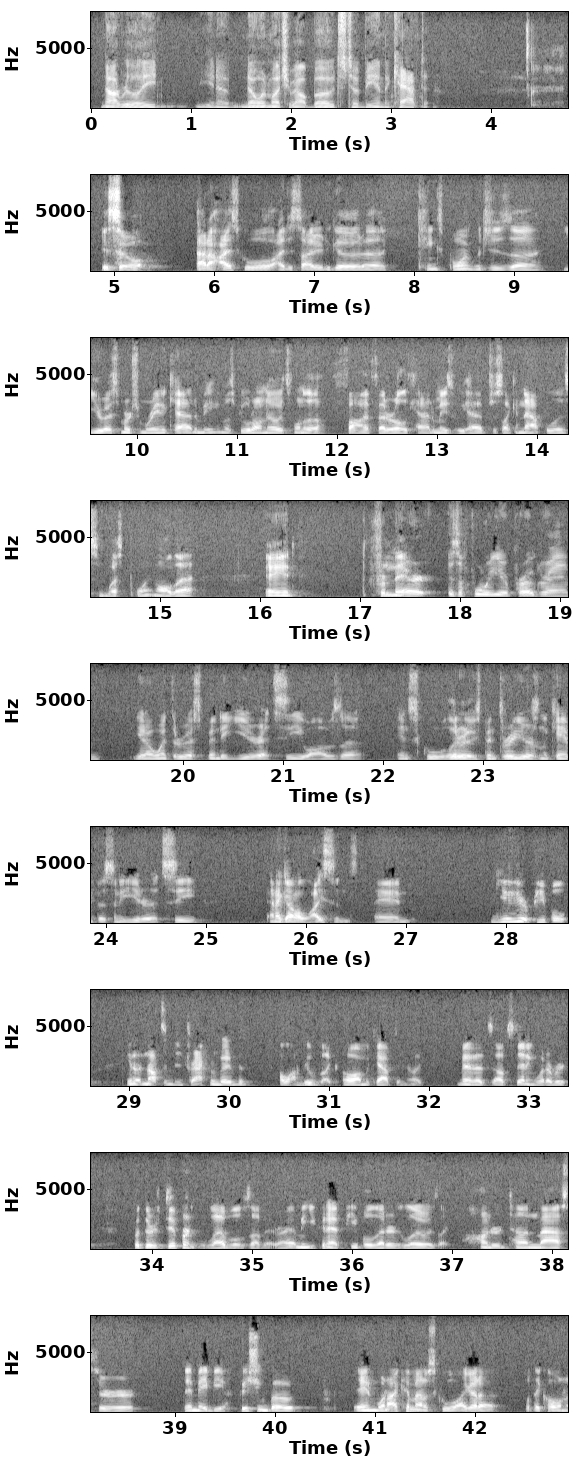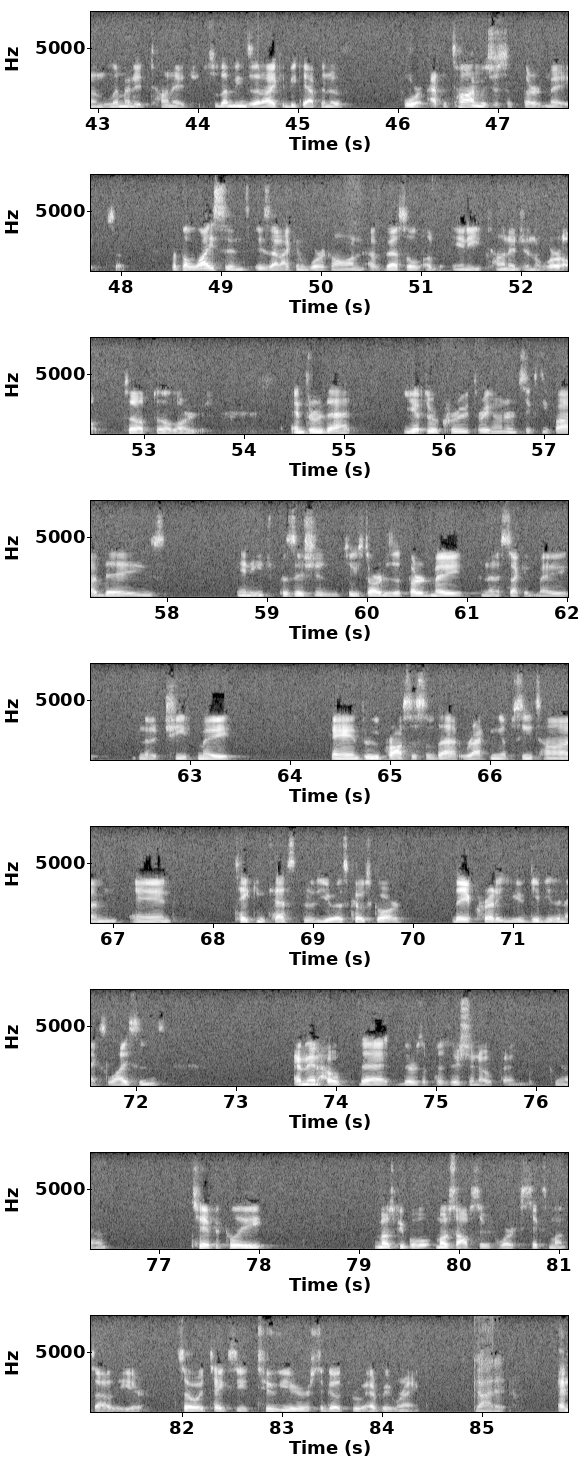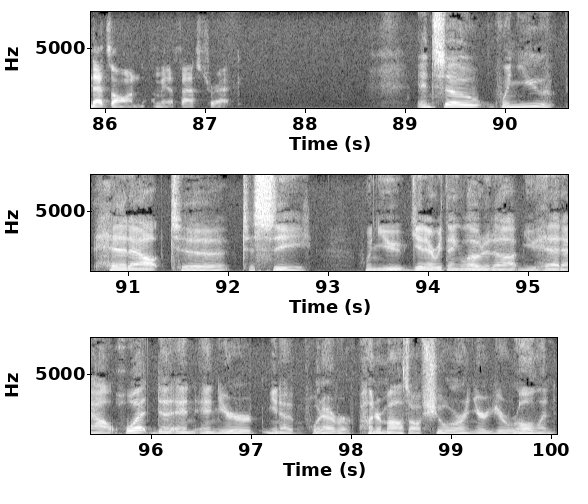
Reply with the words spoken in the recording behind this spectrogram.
not really you know knowing much about boats to being the captain? So out of high school, I decided to go to Kings Point, which is a U.S. Merchant Marine Academy. Most people don't know it's one of the five federal academies we have, just like Annapolis and West Point and all that. And from there is a four-year program. You know, went through. I spent a year at sea while I was uh, in school. Literally, spent three years on the campus and a year at sea, and I got a license. And you hear people, you know, not to detract from anybody, but a lot of people like, "Oh, I'm a captain." You're like, "Man, that's outstanding." Whatever but there's different levels of it, right? I mean, you can have people that are as low as like 100 ton master. They may be a fishing boat. And when I come out of school, I got a what they call an unlimited tonnage. So that means that I can be captain of, or at the time was just a third mate. So, but the license is that I can work on a vessel of any tonnage in the world, so up to the largest. And through that, you have to accrue 365 days in each position. So you start as a third mate, and then a second mate, and then a chief mate, and through the process of that, racking up sea time and taking tests through the U.S. Coast Guard, they accredit you, give you the next license, and then hope that there's a position open. You know, typically, most people, most officers work six months out of the year. So it takes you two years to go through every rank. Got it. And that's on, I mean, a fast track. And so when you head out to to sea, when you get everything loaded up, you head out. What do, and and you're you know whatever hundred miles offshore and you're you're rolling.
